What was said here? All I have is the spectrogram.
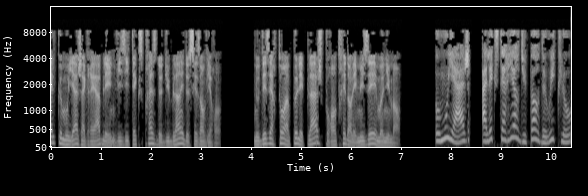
quelques mouillages agréables et une visite express de Dublin et de ses environs. Nous désertons un peu les plages pour entrer dans les musées et monuments. Au mouillage, à l'extérieur du port de Wicklow,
